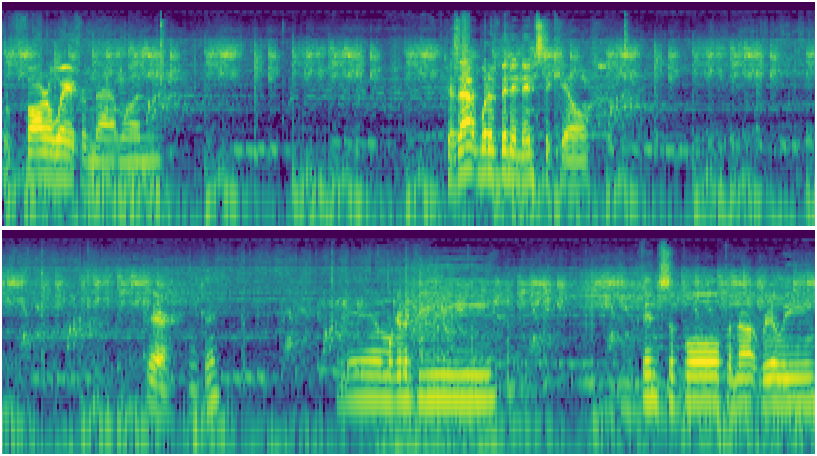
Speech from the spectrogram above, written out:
were far away from that one. Cause that would have been an insta kill. There, okay. And we're gonna be invincible, but not really.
